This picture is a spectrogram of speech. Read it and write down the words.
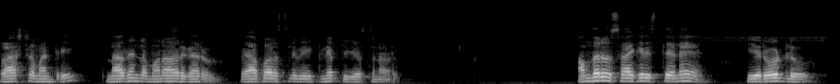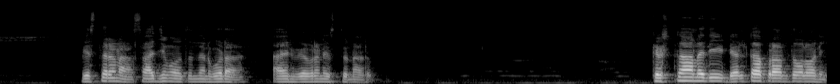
రాష్ట్ర మంత్రి నాదెండ్ల మనోహర్ గారు వ్యాపారస్తులు విజ్ఞప్తి చేస్తున్నారు. అందరూ సహకరిస్తేనే ఈ రోడ్లు విస్తరణ సాధ్యమవుతుందని కూడా ఆయన వివరణిస్తున్నారు కృష్ణానది డెల్టా ప్రాంతంలోని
